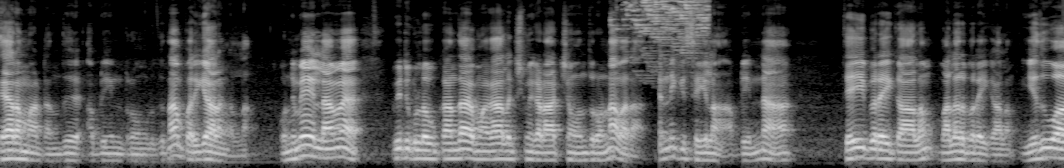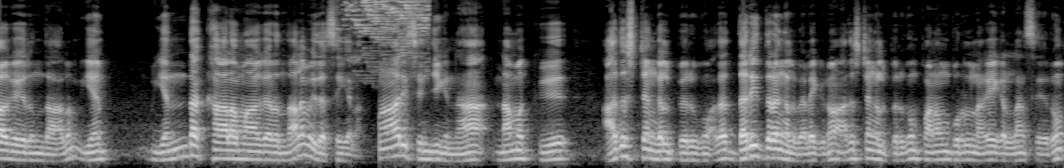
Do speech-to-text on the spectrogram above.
சேர மாட்டேங்குது அப்படின்றவங்களுக்கு தான் பரிகாரங்கள்லாம். ஒன்றுமே இல்லாமல் வீட்டுக்குள்ளே உட்காந்தா மகாலட்சுமி கடாட்சம் வந்துரும்னா வரா என்னைக்கு செய்யலாம் அப்படின்னா தேய்பிறை காலம் வளர்பிறை காலம். எதுவாக இருந்தாலும் எப் எந்த காலமாக இருந்தாலும் இதை செய்யலாம். மாதிரி செஞ்சீங்கன்னா நமக்கு அதிர்ஷ்டங்கள் பெருகும். அதாவது தரித்திரங்கள் விளைக்கணும் அதிர்ஷ்டங்கள் பெருகும். பணம் பொருள் நகைகள்லாம் சேரும்.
